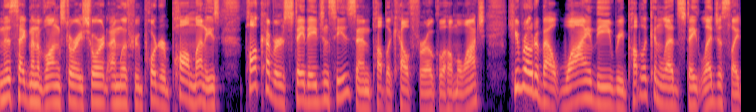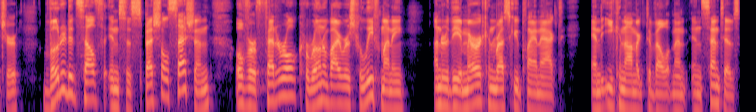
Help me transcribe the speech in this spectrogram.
In this segment of Long Story Short, I'm with reporter Paul Monies. Paul covers state agencies and public health for Oklahoma Watch. He wrote about why the Republican led state legislature voted itself into special session over federal coronavirus relief money under the American Rescue Plan Act and economic development incentives.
